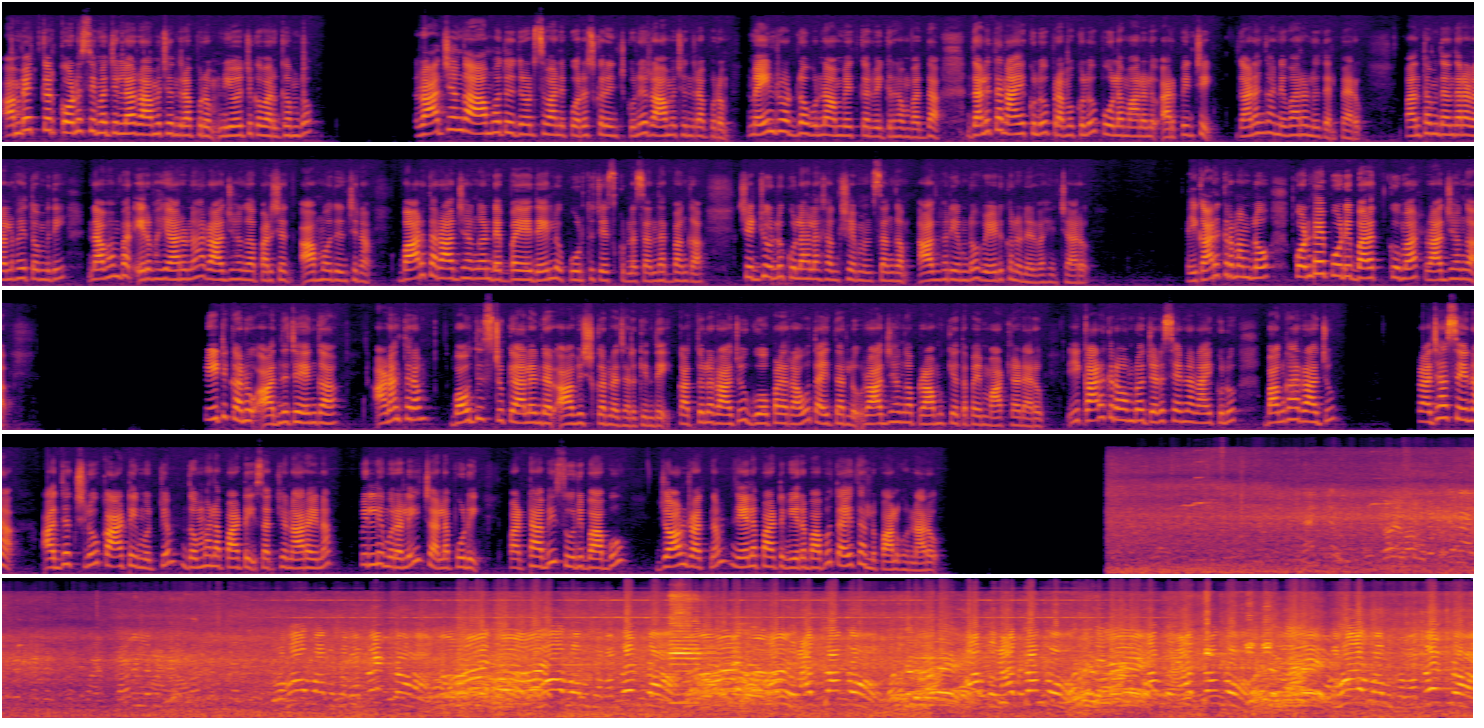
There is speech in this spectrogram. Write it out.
అంబేద్కర్ కోనసీమ జిల్లా రామచంద్రాపురం నియోజకవర్గంలో రాజ్యాంగ ఆమోద దినోత్సవాన్ని పురస్కరించుకుని రామచంద్రాపురం మెయిన్ రోడ్లో ఉన్న అంబేద్కర్ విగ్రహం వద్ద దళిత నాయకులు ప్రముఖులు పూలమాలలు అర్పించి ఘనంగా నివాళులు తెలిపారు. పంతొమ్మిది వందల నలభై తొమ్మిది నవంబర్ ఇరవై ఆరున రాజ్యాంగ పరిషత్ ఆమోదించిన భారత రాజ్యాంగం డెబ్బై ఐదేళ్ళు పూర్తి చేసుకున్న సందర్భంగా షెడ్యూల్డ్ కులాల సంక్షేమం సంఘం ఆధ్వర్యంలో వేడుకలు నిర్వహించారు. ఈ కార్యక్రమంలో కొండేపూడి భరత్ కుమార్ రాజ్యాంగ పీఠికను అందజేయంగా అనంతరం బౌద్ధిస్టు క్యాలెండర్ ఆవిష్కరణ జరిగింది. కత్తుల రాజు గోపాలరావు తదితరులు రాజ్యాంగ ప్రాముఖ్యతపై మాట్లాడారు. ఈ కార్యక్రమంలో జనసేన నాయకులు బంగారాజు ప్రజాసేన అధ్యక్షులు కాటి ముత్యం దొమ్మలపాటి సత్యనారాయణ పిల్లి మురళి చల్లపూడి పట్టాభి సూరిబాబు జాన్ రత్నం నేలపాటి వీరబాబు తదితరులు పాల్గొన్నారు. జోహార్ బాబు సాహెబ్ అంబేద్కర్ జోహార్ బాబు సాహెబ్ అంబేద్కర్ భారత రాజ్యాంగం భారత రాజ్యాంగం భారత రాజ్యాంగం జోహార్ బాబు సాహెబ్ అంబేద్కర్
